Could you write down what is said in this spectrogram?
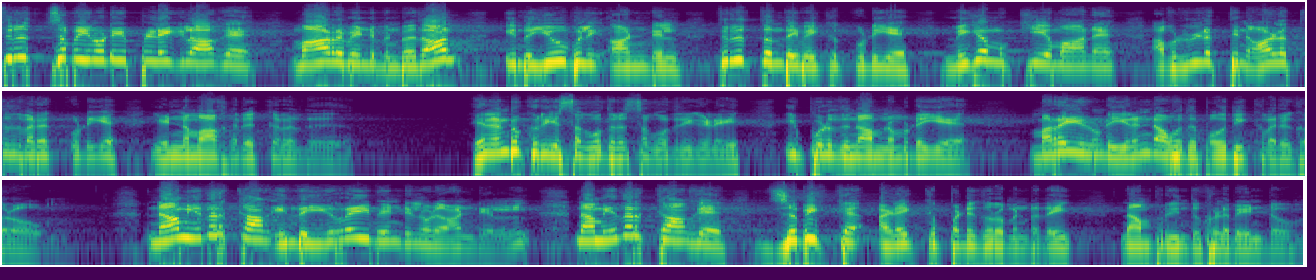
திருச்சபையினுடைய பிள்ளைகளாக மாற வேண்டும் என்பதுதான் இந்த யூபிலி ஆண்டில் திருத்தந்தை வைக்கக்கூடிய மிக முக்கியமான அவர் உள்ளத்தின் ஆழத்தில் வரக்கூடிய எண்ணமாக இருக்கிறது. என் அன்புக்குரிய சகோதர சகோதரிகளே இப்பொழுது நாம் நம்முடைய மறையினுடைய இரண்டாவது பகுதிக்கு வருகிறோம். நாம் எதற்காக இந்த இறை வேண்டினுடைய ஆண்டில் நாம் எதற்காக ஜபிக்க அழைக்கப்படுகிறோம் என்பதை நாம் புரிந்து கொள்ள வேண்டும்.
